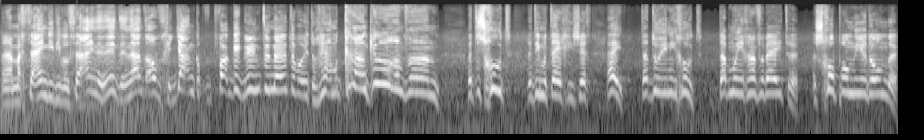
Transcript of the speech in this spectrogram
Maar hij mag zijn wie die wil zijn en en dat. Altijd gejank op het fucking internet. Daar word je toch helemaal krankjoren van. Het is goed dat iemand tegen je zegt, hé, hey, dat doe je niet goed. Dat moet je gaan verbeteren. Een schop onder je donder.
